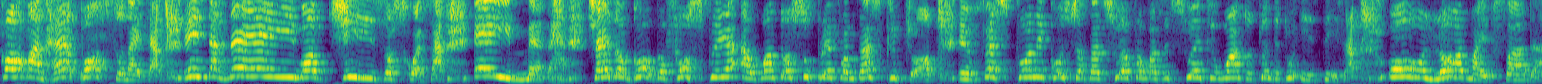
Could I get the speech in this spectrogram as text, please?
Come and help us tonight. In the name of Jesus Christ. Amen. Child of God, the first prayer I want us to pray from that scripture in First Chronicles chapter 12 from verses 21 to 22 is this. Oh Lord, my Father,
